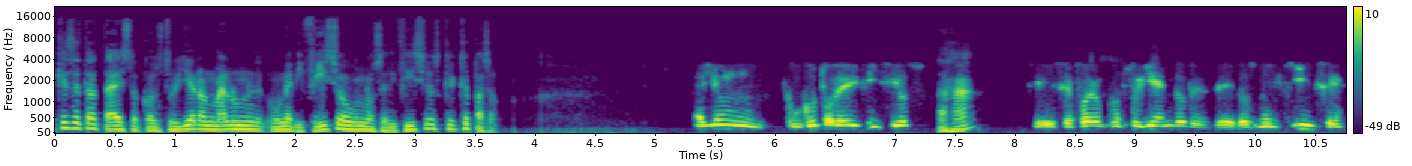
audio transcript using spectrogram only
qué se trata esto? ¿Construyeron mal un, edificio, unos edificios? ¿Qué, ¿Qué pasó? Hay un conjunto de edificios Ajá. que se fueron construyendo desde 2015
